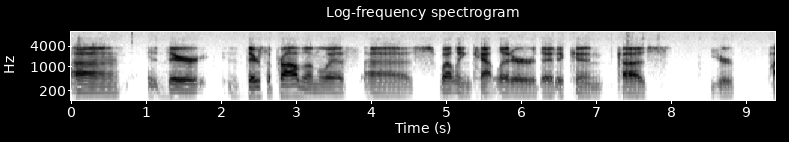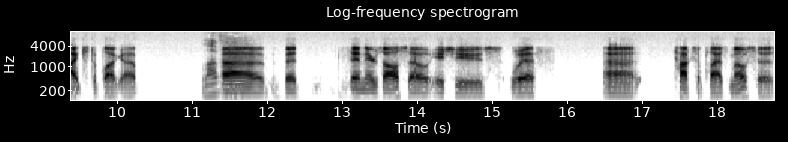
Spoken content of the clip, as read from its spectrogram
Uh, there, there's a problem with uh, swelling cat litter that it can cause your pipes to plug up. Love. Uh, but then there's also issues with uh, toxoplasmosis,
